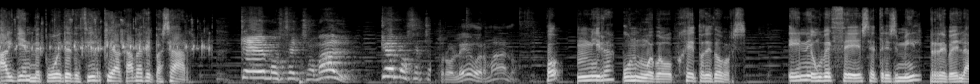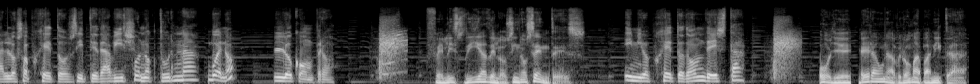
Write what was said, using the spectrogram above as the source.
¿Alguien me puede decir qué acaba de pasar? ¿Qué hemos hecho mal? ¿Qué hemos hecho? Troleo, hermano. Oh, mira, un nuevo objeto de Doors. NVCS 3000 revela los objetos y te da visión nocturna. Bueno, lo compro. Feliz Día de los Inocentes. ¿Y mi objeto dónde está? Oye, era una broma panita.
